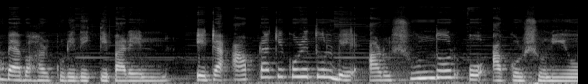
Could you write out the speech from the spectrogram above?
ব্যবহার করে দেখতে পারেন। এটা আপনাকে করে তুলবে আরও সুন্দর ও আকর্ষণীয়।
